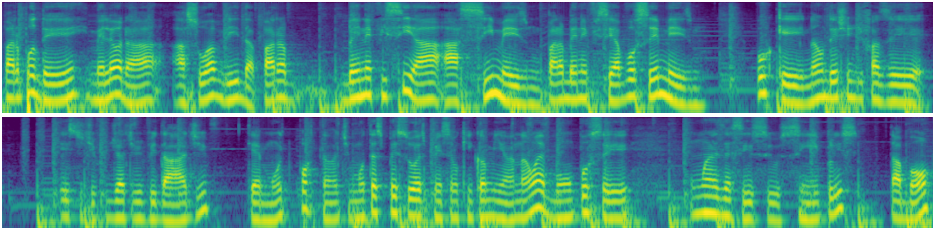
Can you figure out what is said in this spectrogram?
para poder melhorar a sua vida, para beneficiar a si mesmo, para beneficiar você mesmo. Porque não deixe de fazer esse tipo de atividade, que é muito importante. Muitas pessoas pensam que caminhar não é bom por ser um exercício simples, tá bom?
